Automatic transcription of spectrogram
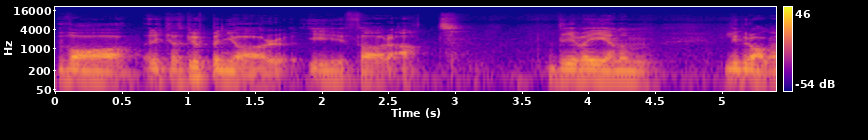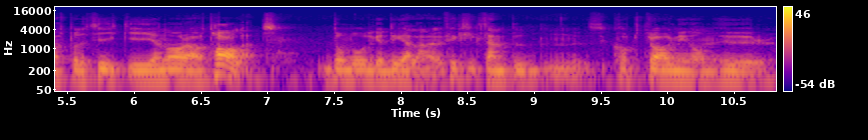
vad riksdagsgruppen gör för att driva igenom Liberalernas politik i januariavtalet. De olika delarna. Vi fick till exempel en kort dragning om hur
